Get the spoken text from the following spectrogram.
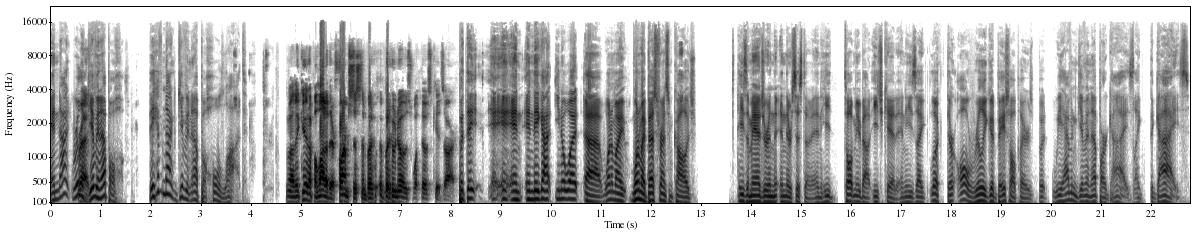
and not really Right. giving up a they have not given up a whole lot. Well, they get up a lot of their farm system, but but who knows what those kids are? But they and and they got, you know what? Uh one of my one of my best friends from college, he's a manager in the in their system and he told me about each kid and he's like, "Look, they're all really good baseball players, but we haven't given up our guys, like the guys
